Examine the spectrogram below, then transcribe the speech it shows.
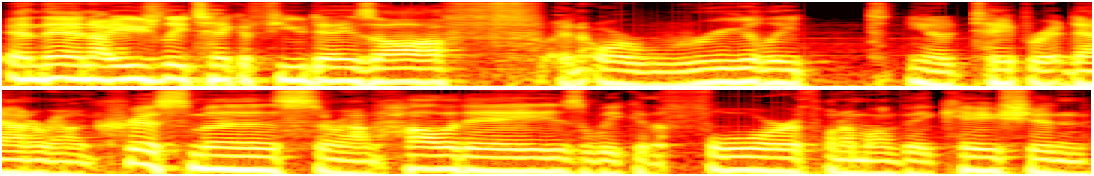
And then I usually take a few days off and or really t- you know taper it down around Christmas, around holidays, a week of the 4th when I'm on vacation.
